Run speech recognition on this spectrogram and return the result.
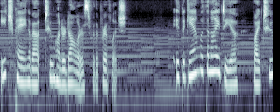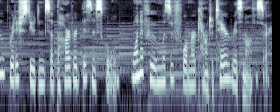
each paying about $200 for the privilege. It began with an idea by two British students of the Harvard Business School, one of whom was a former counterterrorism officer.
